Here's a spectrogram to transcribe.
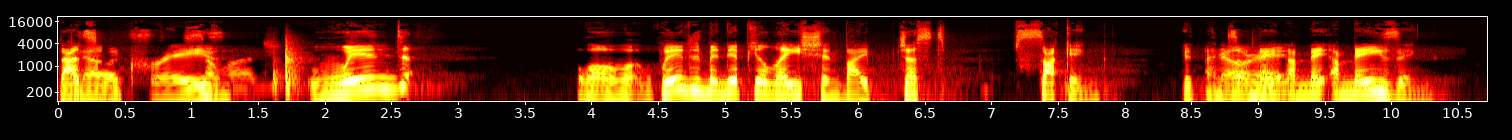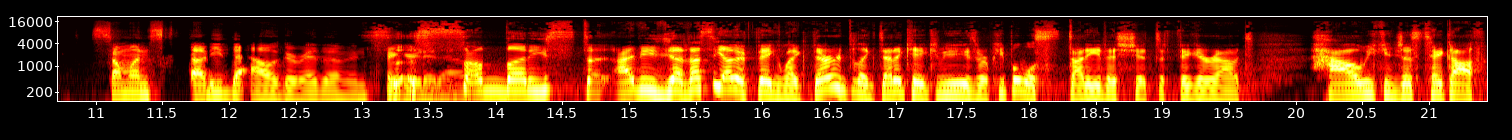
that's know, crazy. so much. Wind well, wind manipulation by just sucking. I know, it's ama- right? ama- amazing. someone studied the algorithm and figured it out Somebody, stu- I mean, yeah, that's the other thing. Like, there are like dedicated communities where people will study this shit to figure out how we can just take off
